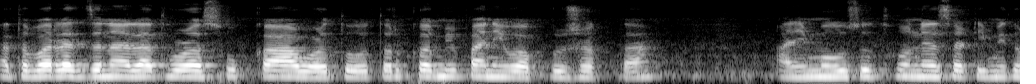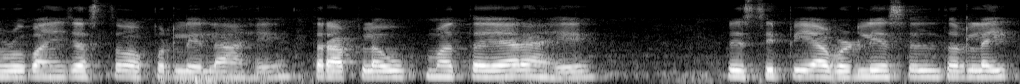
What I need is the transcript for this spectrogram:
आता बऱ्याच जणाला थोडा सुका आवडतो तर कमी पाणी वापरू शकता. आणि मऊसूत होण्यासाठी मी थोडं पाणी जास्त वापरलेलं आहे. तर आपला उपमा तयार आहे. रेसिपी आवडली असेल तर लाईक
